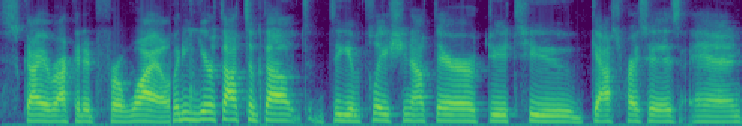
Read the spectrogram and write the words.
skyrocketed for a while. What are your thoughts about the inflation out there due to gas prices and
